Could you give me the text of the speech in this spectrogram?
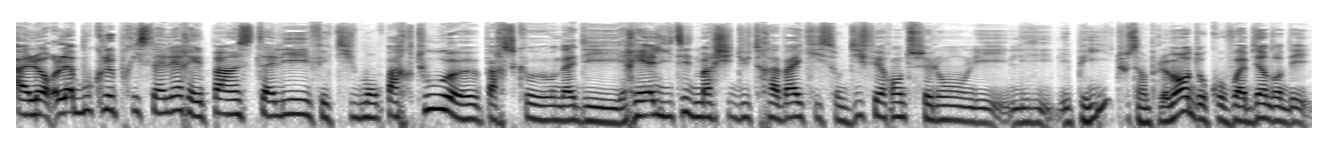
Alors, la boucle prix-salaire n'est pas installée effectivement partout euh, parce qu'on a des réalités de marché du travail qui sont différentes selon les, les, pays, tout simplement. Donc, on voit bien dans des,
